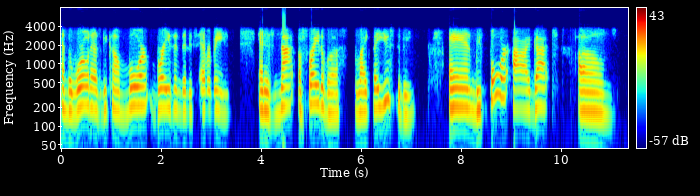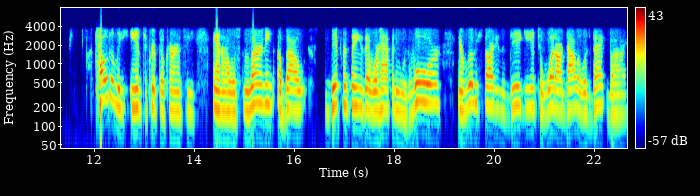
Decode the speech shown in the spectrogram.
and the world has become more brazen than it's ever been and is not afraid of us like they used to be. And before I got um, totally into cryptocurrency and I was learning about different things that were happening with war and really starting to dig into what our dollar was backed by,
